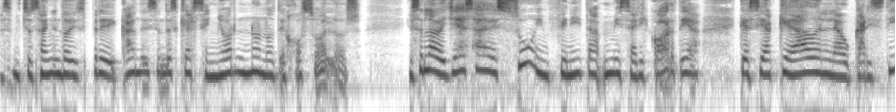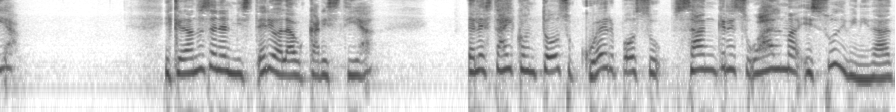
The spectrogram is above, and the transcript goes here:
Hace muchos años lo hice predicando diciendo es que el Señor no nos dejó solos. Esa es la belleza de su infinita misericordia que se ha quedado en la Eucaristía. Y quedándose en el misterio de la Eucaristía, él está ahí con todo su cuerpo, su sangre, su alma y su divinidad.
